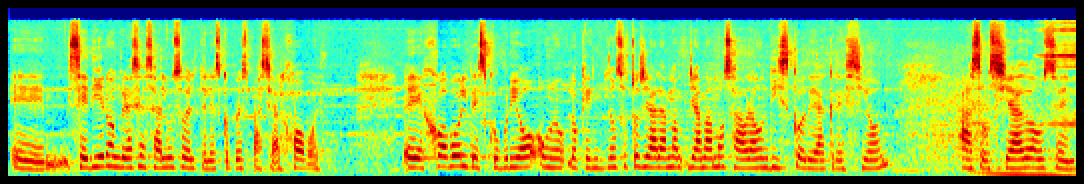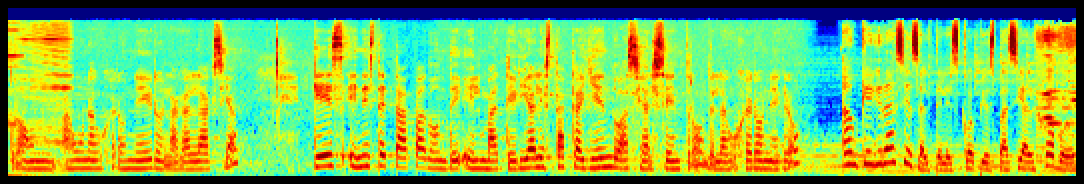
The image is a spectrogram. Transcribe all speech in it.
eh, se dieron gracias al uso del telescopio espacial Hubble. Eh, Hubble descubrió lo que nosotros ya llamamos ahora un disco de acreción asociado a un centro, a un agujero negro en la galaxia que es en esta etapa donde el material está cayendo hacia el centro del agujero negro. Aunque gracias al telescopio espacial Hubble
